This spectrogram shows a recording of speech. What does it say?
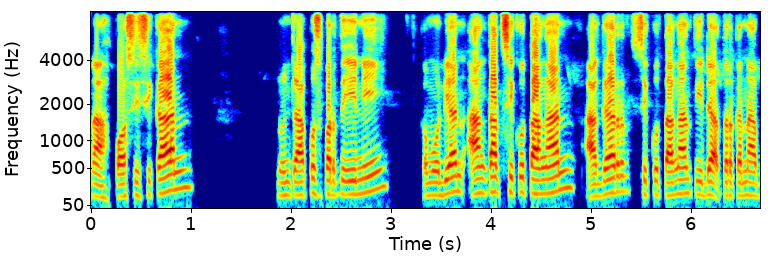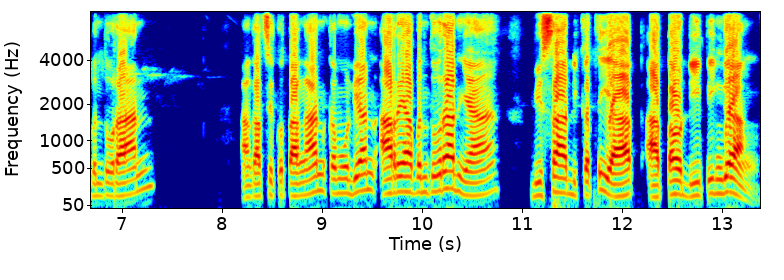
Nah, posisikan nuncaku seperti ini. Kemudian angkat siku tangan agar siku tangan tidak terkena benturan. Angkat siku tangan, kemudian area benturannya bisa di ketiak atau di pinggang.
